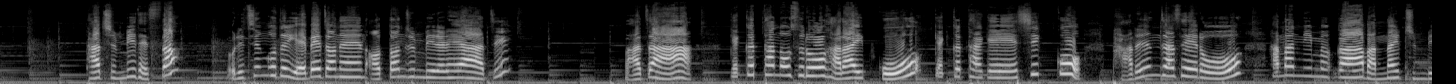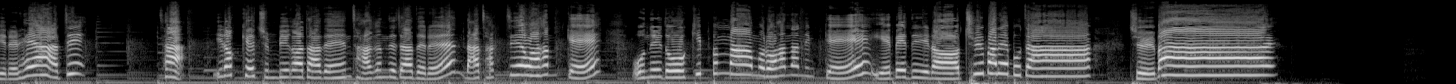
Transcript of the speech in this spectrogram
다 준비됐어? 우리 친구들 예배 전엔 어떤 준비를 해야 하지? 맞아. 깨끗한 옷으로 갈아입고 깨끗하게 씻고 바른 자세로 하나님과 만날 준비를 해야 하지? 자, 이렇게 준비가 다 된 작은 제자들은 나 작재와 함께 오늘도 기쁜 마음으로 하나님께 예배드리러 출발해보자. 출발!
